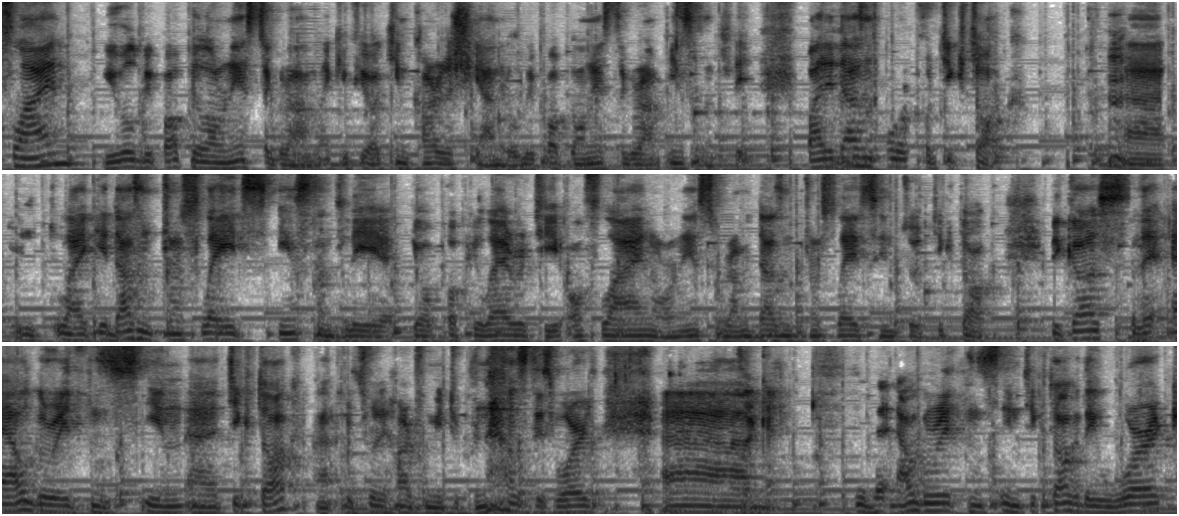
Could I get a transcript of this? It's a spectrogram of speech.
offline, you will be popular on Instagram. Like if you are Kim Kardashian, you will be popular on Instagram instantly. But it doesn't work for TikTok. Hmm. Uh, it, like it doesn't translate instantly your popularity offline or on Instagram. It doesn't translate into TikTok because the algorithms in uh, TikTok. Uh, it's really hard for me to pronounce this word. Uh, okay. The algorithms in TikTok they work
